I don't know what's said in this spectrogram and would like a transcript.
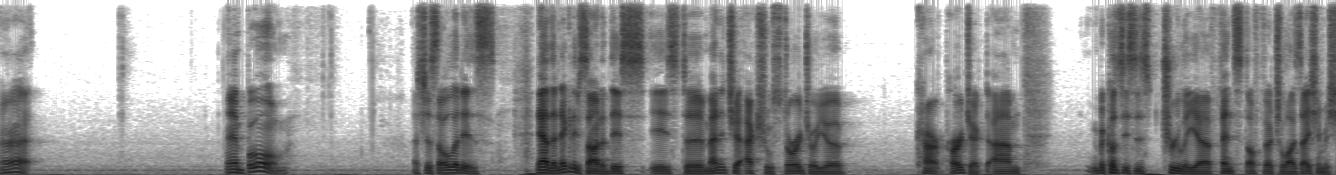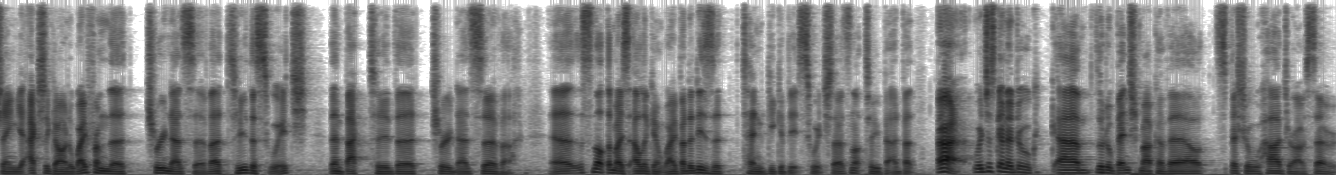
All right, and boom. That's just all it is. Now, the negative side of this is to manage your actual storage or your current project. Um, because this is truly a fenced off virtualization machine, you're actually going away from the TrueNAS server to the switch, then back to the TrueNAS server. Uh, it's not the most elegant way, but it is a 10 gigabit switch, so it's not too bad. But all right, we're just going to do a um, little benchmark of our special hard drive. So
